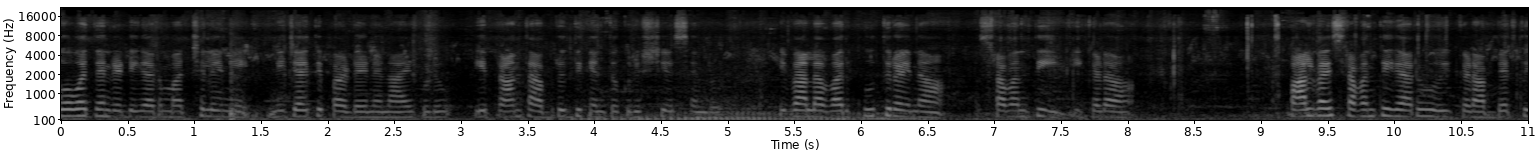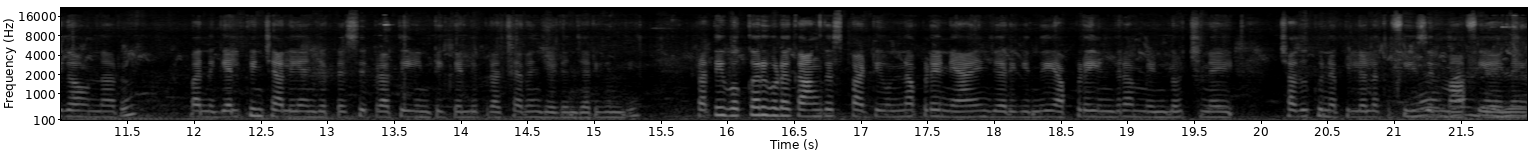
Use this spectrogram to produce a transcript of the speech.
గోవర్ధన్ రెడ్డి గారు మచ్చలేని నిజాయితీ పడైన నాయకుడు ఈ ప్రాంత అభివృద్ధికి ఎంతో కృషి చేసిండ్రు. ఇవాళ వారి కూతురైన స్రవంతి ఇక్కడ పాల్వాయి స్రవంతి గారు ఇక్కడ అభ్యర్థిగా ఉన్నారు. వారిని గెలిపించాలి అని చెప్పేసి ప్రతి ఇంటికి వెళ్ళి ప్రచారం చేయడం జరిగింది. ప్రతి ఒక్కరు కూడా కాంగ్రెస్ పార్టీ ఉన్నప్పుడే న్యాయం జరిగింది. అప్పుడే ఇందిరా మిండ్లు వచ్చినాయి. చదువుకున్న పిల్లలకు ఫీజులు మాఫీ అయినాయి.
